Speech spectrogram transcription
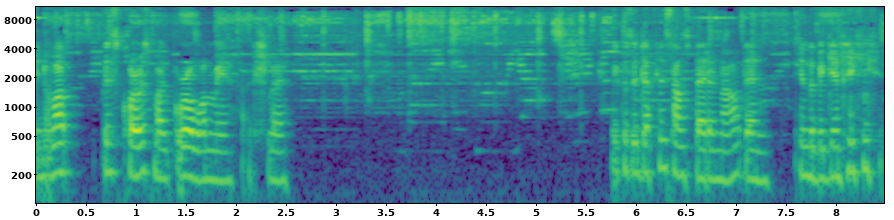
You know what? This chorus might grow on me, actually. Because it definitely sounds better now than in the beginning.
